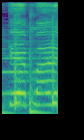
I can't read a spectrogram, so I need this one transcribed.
te va.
